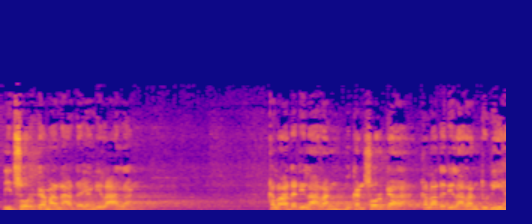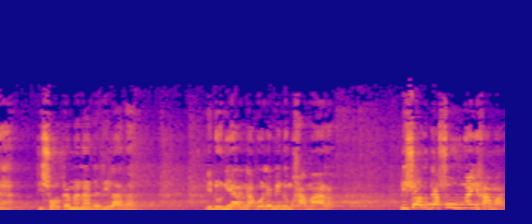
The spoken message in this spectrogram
Di sorga mana ada yang dilarang? Kalau ada dilarang bukan sorga. Kalau ada dilarang dunia. Di sorga mana ada dilarang? Di dunia nggak boleh minum hamar. Di sorga sungai hamar.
